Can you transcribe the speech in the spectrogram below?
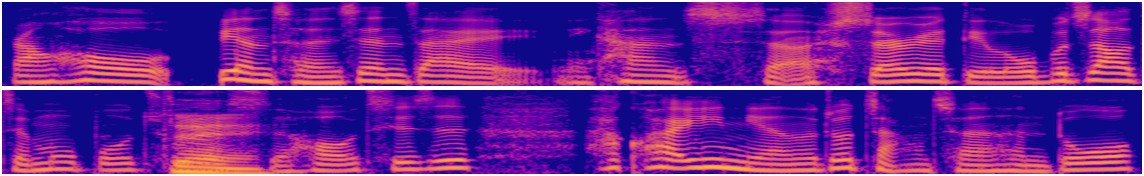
然后变成现在，你看十十二月底了，我不知道节目播出的时候，其实它快一年了，就长成很多。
